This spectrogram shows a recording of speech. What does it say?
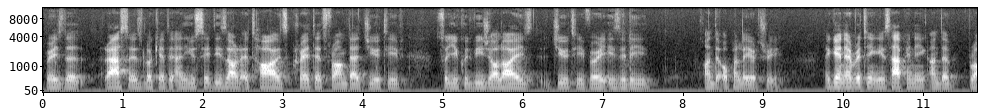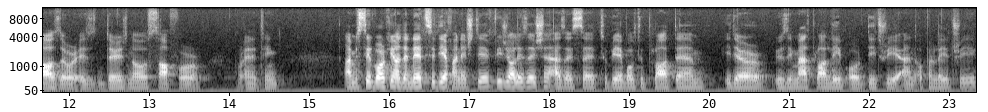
where is the raster is located, and you see these are the tiles created from that GeoTIFF, so you could visualize GeoTIFF very easily on the open layer 3. Again, everything is happening on the browser. Is there is no software or anything I'm still working on the NetCDF and HDF visualization, as I said, to be able to plot them either using Matplotlib or D3 and OpenLayer 3.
